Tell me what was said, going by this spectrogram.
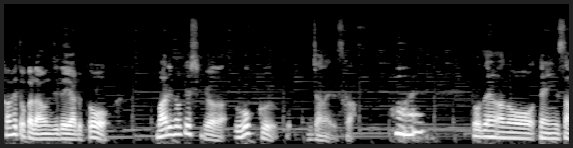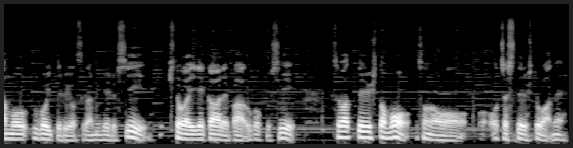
カフェとかラウンジでやると、周りの景色が動くじゃないですか。はい。当然、あの、店員さんも動いてる様子が見れるし、人が入れ替われば動くし、座っている人も、その、お茶してる人はね、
